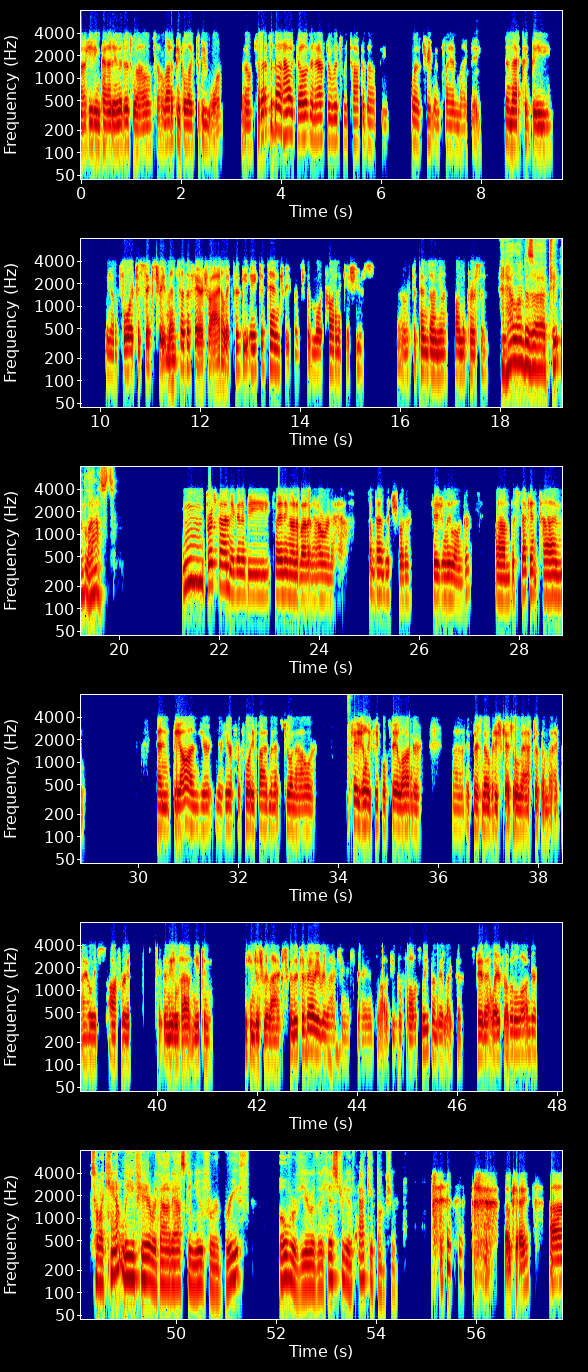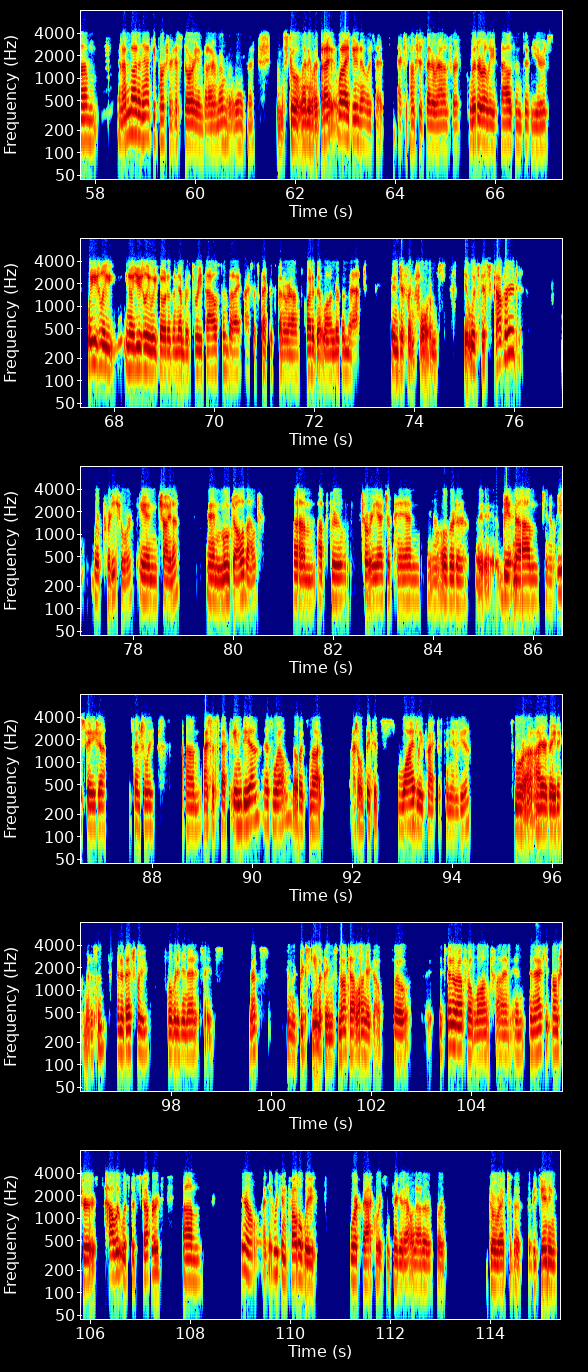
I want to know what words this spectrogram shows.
uh, heating pad in it as well. So a lot of people like to be warm. So, so that's about how it goes. And afterwards, we talk about the what a treatment plan might be, and that could be, you know, four to six treatments as a fair trial. It could be eight to ten treatments for more chronic issues. So it depends on the on the person. And how long does a treatment last? Mm, first time, you're going to be planning on about an hour and a half. Sometimes it's shorter, occasionally longer. Um, the second time and beyond, you're you're here for 45 minutes to an hour. Occasionally, people stay longer uh, if there's nobody scheduled after them. I, I always offer it. Take the needles out, and you can you can just relax because it's a very relaxing experience. A lot of people fall asleep and they'd like to stay that way for a little longer. So I can't leave here without asking you for a brief overview of the history of acupuncture. okay. Um, and I'm not an acupuncture historian, but I remember a little bit from school anyway. But I, what I do know is that acupuncture has been around for literally thousands of years. We usually, you know, usually we go to the number 3,000, but I, I suspect it's been around quite a bit longer than that in different forms. It was discovered we're pretty sure, in China and moved all about um, up through Korea, Japan, you know, over to uh, Vietnam, you know, East Asia, essentially. Um, I suspect India as well, though it's not. I don't think it's widely practiced in India. It's more uh, Ayurvedic medicine, and eventually over to the United States. That's in the big scheme of things, not that long ago. So it's been around for a long time, and, and acupuncture, how it was discovered Um, you know, I think we can probably work backwards and figure that one out, or, or go right to the, the beginning.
